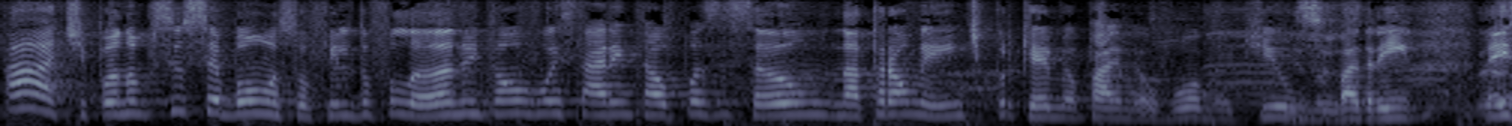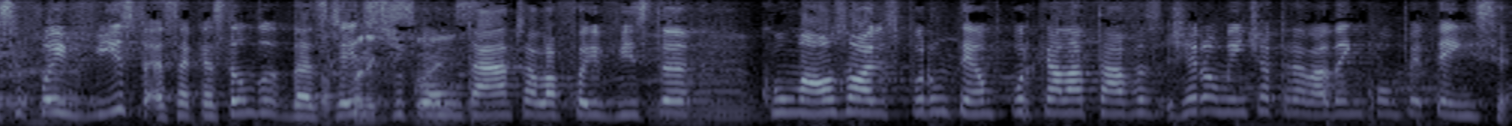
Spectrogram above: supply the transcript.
Ah, tipo, eu não preciso ser bom, eu sou filho do fulano, então eu vou estar em tal posição naturalmente, porque meu pai, meu avô, meu tio, Isso, meu padrinho. Né? Isso foi visto, essa questão do, das, das, redes conexões. de contato, ela foi vista uhum. com maus olhos por um tempo, porque ela estava geralmente atrelada à incompetência.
